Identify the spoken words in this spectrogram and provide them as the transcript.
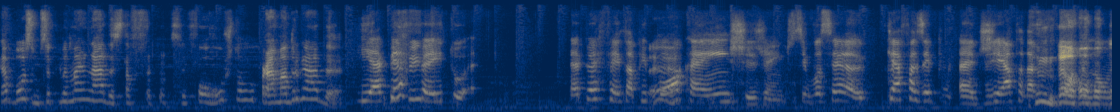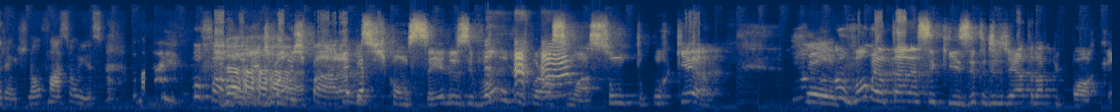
Acabou, você não precisa comer mais nada. Você, tá, você forrou o estômago pra madrugada. E é Perfeito. perfeito. É perfeito. A pipoca enche, gente. Se você quer fazer é, dieta da Não. pipoca, não. gente, não façam isso. Por favor, gente, vamos parar com esses conselhos e vamos pro próximo assunto, porque não, não vamos entrar nesse quesito de dieta da pipoca.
